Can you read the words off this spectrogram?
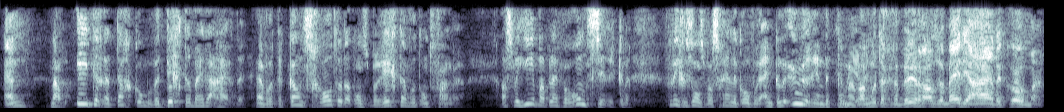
En? Nou, iedere dag komen we dichter bij de aarde. En wordt de kans groter dat ons bericht daar wordt ontvangen. Als we hier maar blijven rondcirkelen, vliegen ze ons waarschijnlijk over enkele uren in de Ja, poeier. maar wat moet er gebeuren als we bij die aarde komen?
